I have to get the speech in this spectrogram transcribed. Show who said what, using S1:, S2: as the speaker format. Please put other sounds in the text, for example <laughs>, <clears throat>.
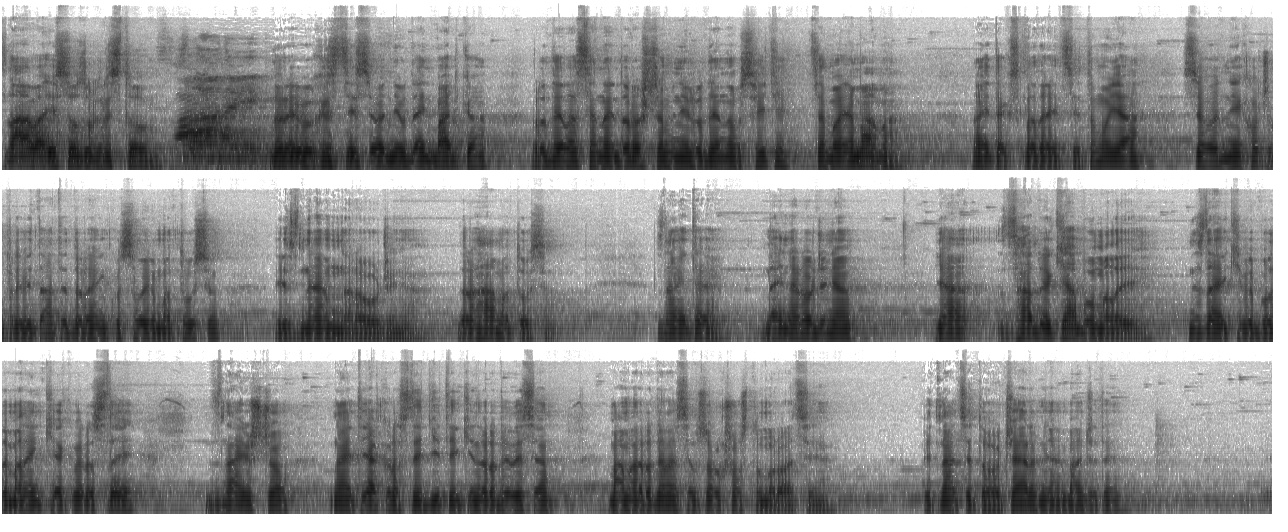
S1: Слава Ісусу Христу!
S2: Слава!
S1: Дорогі у Христі, сьогодні в День батька родилася найдорожча мені людина у світі. Це моя мама. Знаєте, як складається. Тому я сьогодні хочу привітати дорогеньку свою матусю із днем народження. Дорога матусю, знаєте, день народження я згадую, як я був малий. Не знаю, які ви були маленькі, як ви росли. Знаю, що знаєте, як росли діти, які народилися. Мама народилася в 46-му році, 15 червня, бачите?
